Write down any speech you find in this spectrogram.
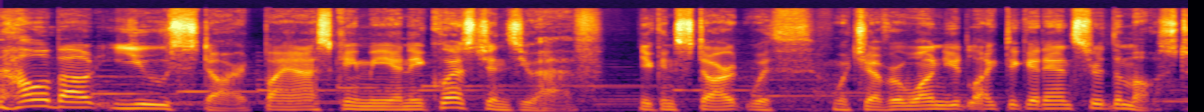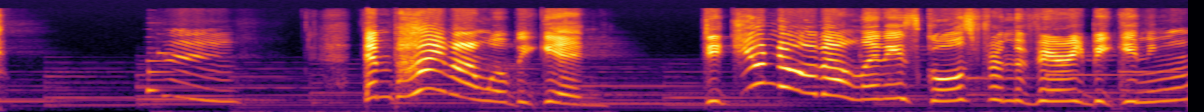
How about you start by asking me any questions you have? You can start with whichever one you'd like to get answered the most. Hmm. Then Paimon will begin. Did you know about Lyney's goals from the very beginning?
